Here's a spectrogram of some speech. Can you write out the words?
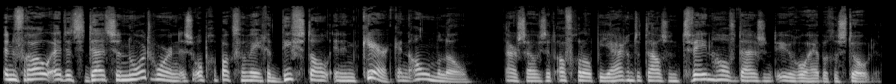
Een vrouw uit het Duitse Noordhoorn is opgepakt vanwege diefstal in een kerk in Almelo. Daar zou ze het afgelopen jaar in totaal zo'n 2.500 euro hebben gestolen.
